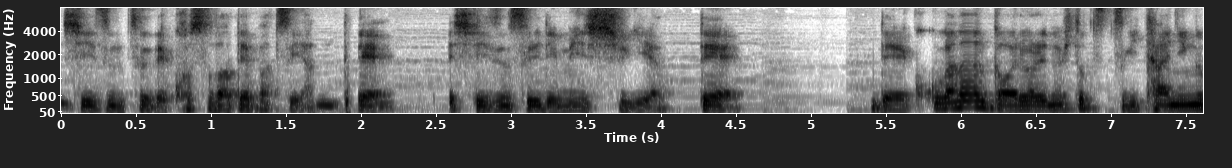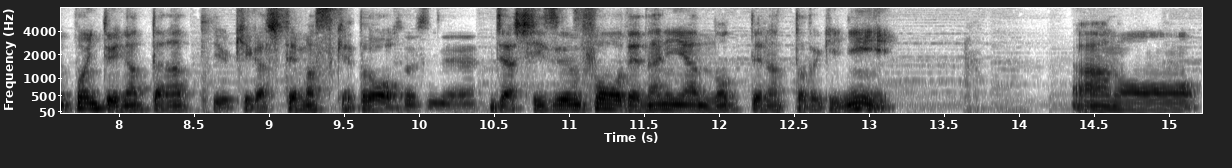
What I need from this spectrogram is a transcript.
シーズン2で子育て罰やって、シーズン3で民主主義やって、で、ここがなんか我々の一つ次ターニングポイントになったなっていう気がしてますけど、そうですね。じゃあシーズン4で何やんのってなった時に、あの、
